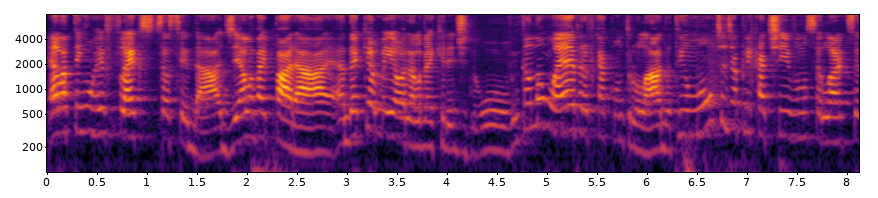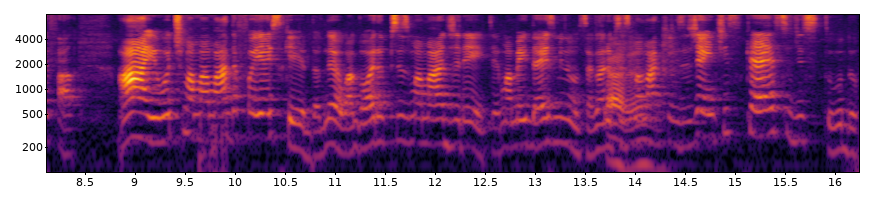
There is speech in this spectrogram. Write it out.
Ela tem um reflexo de saciedade, ela vai parar, daqui a meia hora ela vai querer de novo. Então não é para ficar controlada. Tem um monte de aplicativo no celular que você fala ah, a última mamada foi à esquerda. Não, agora eu preciso mamar à direita. Eu mamei 10 minutos, agora eu preciso mamar 15. Gente, esquece disso tudo.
